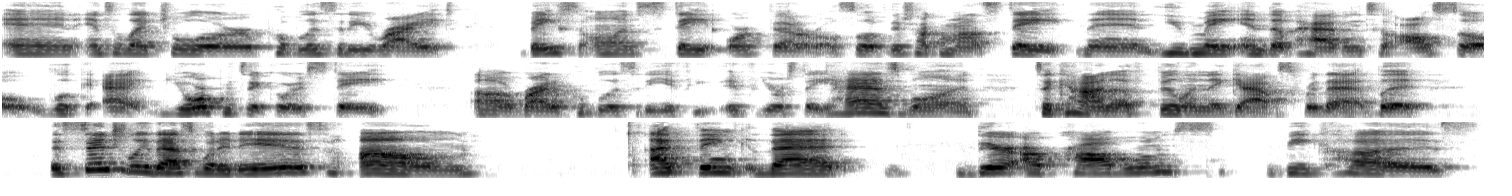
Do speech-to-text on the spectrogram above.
an intellectual or publicity right based on state or federal. So if they're talking about state, then you may end up having to also look at your particular state uh, right of publicity if you if your state has one to kind of fill in the gaps for that. But essentially, that's what it is. Um, I think that there are problems because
